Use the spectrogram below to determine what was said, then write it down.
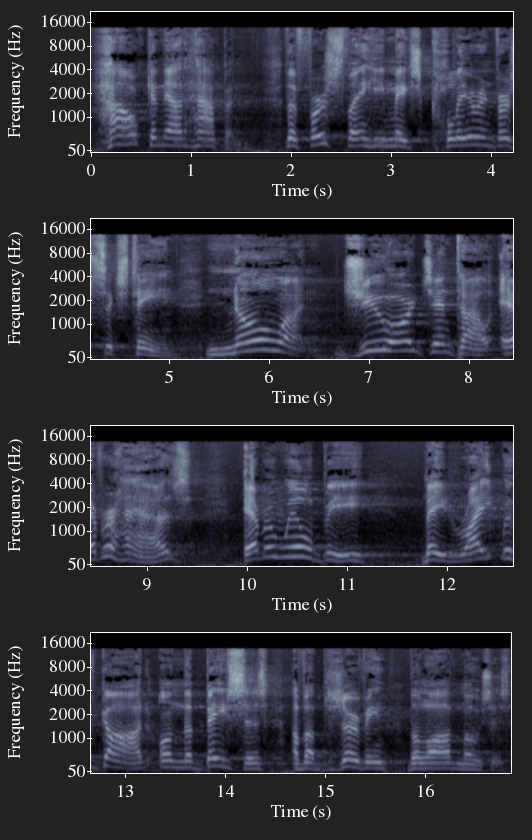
How can that happen? The first thing he makes clear in verse 16 no one, Jew or Gentile, ever has, ever will be made right with God on the basis of observing the law of Moses.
